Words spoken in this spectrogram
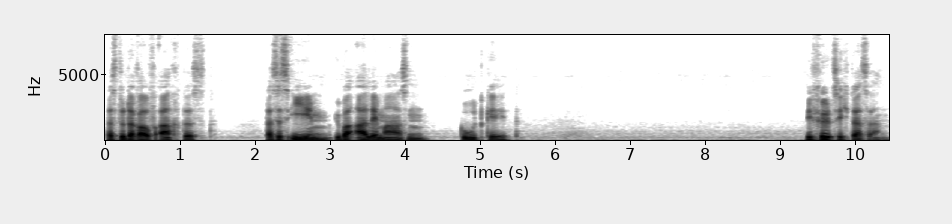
dass du darauf achtest, dass es ihm über alle Maßen gut geht? Wie fühlt sich das an?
